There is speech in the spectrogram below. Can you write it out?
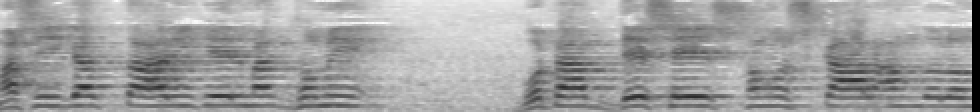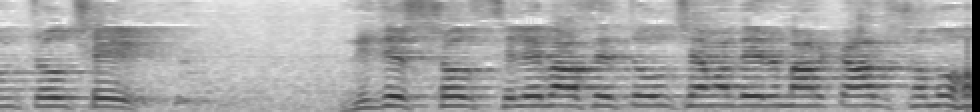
মাসিকাত তাহারিকের মাধ্যমে গোটা দেশে সংস্কার আন্দোলন চলছে। নিজস্ব সিলেবাসে চলছে আমাদের মার্কাজ সমূহ।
